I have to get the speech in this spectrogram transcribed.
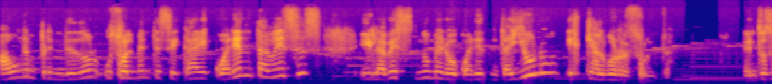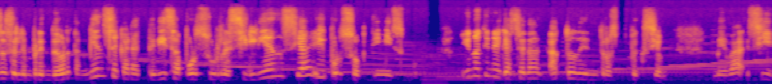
A un emprendedor usualmente se cae 40 veces y la vez número 41 es que algo resulta. Entonces el emprendedor también se caracteriza por su resiliencia y por su optimismo. Y uno tiene que hacer acto de introspección. Me va, si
